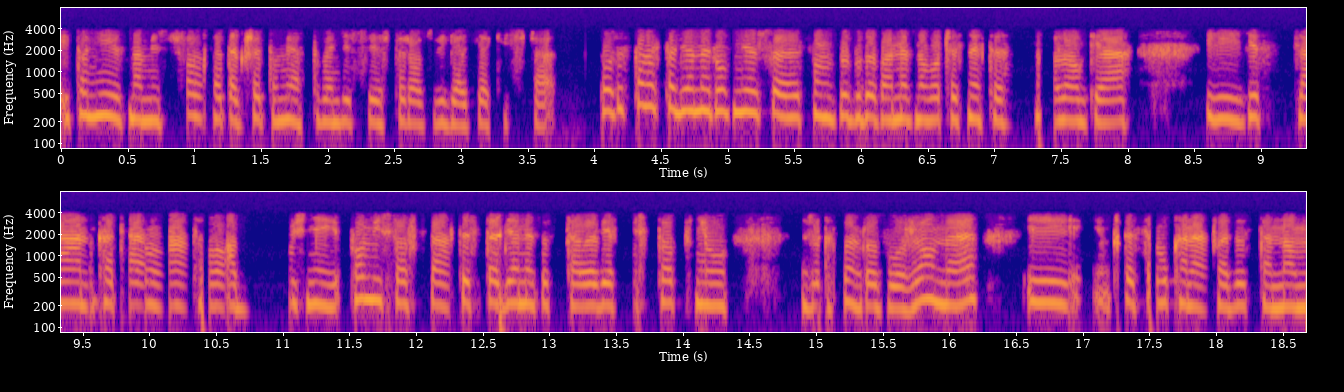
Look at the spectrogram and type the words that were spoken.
i to nie jest na mistrzostwa, także to miasto będzie się jeszcze rozwijać jakiś czas. Pozostałe stadiony również e, są wybudowane w nowoczesnych technologiach i jest plan Kataru na to, aby później po mistrzostwach te stadiony zostały w jakimś stopniu, że tak powiem, rozłożone i krzesełka na przykład zostaną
